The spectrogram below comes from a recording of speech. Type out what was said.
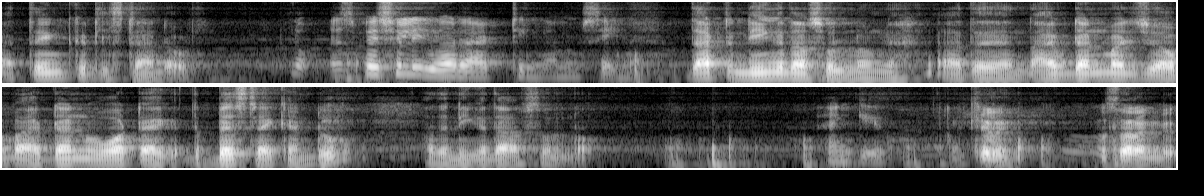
I think it will stand out especially your acting i'm saying. That நீங்கள் தான் சொல்லணுங்க. அது I've done my job I've done what I the best I can do அதை நீங்கள் தான் சொல்லணும். Thank you. கேளுங்க சார் அங்கே.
